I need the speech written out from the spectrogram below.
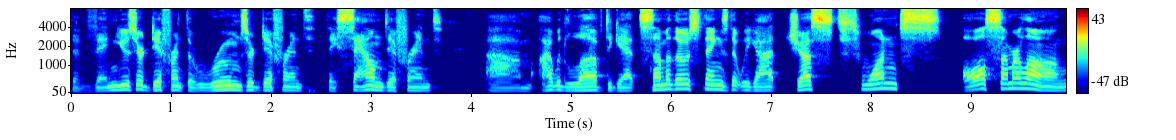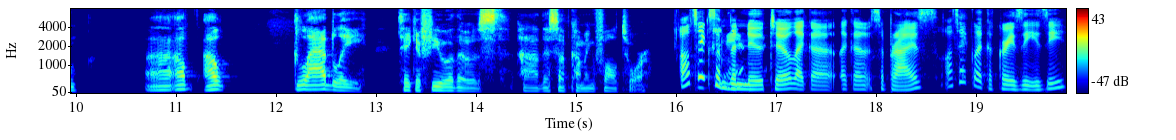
The venues are different. The rooms are different. They sound different. Um, I would love to get some of those things that we got just once all summer long. Uh, I'll, I'll gladly take a few of those uh, this upcoming fall tour. I'll take something new too, like a like a surprise. I'll take like a crazy easy.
